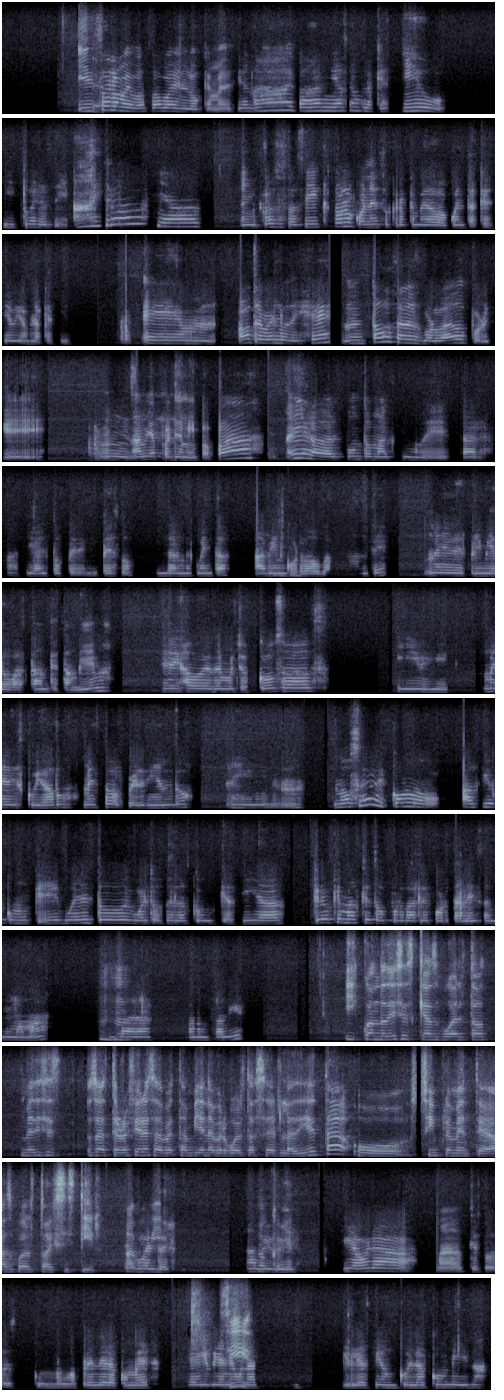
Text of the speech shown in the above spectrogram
y solo me basaba en lo que me decían, ay, Dani, has enflaquecido, y tú eres de, ay, gracias, en cosas así. Solo con eso creo que me he dado cuenta que sí había enflaquecido. Eh, otra vez lo dejé. Mm, todo se ha desbordado porque había perdido a mi papá. He llegado al punto máximo de estar hacia el tope de mi peso, sin darme cuenta. Había engordado bastante. Me he deprimido bastante también. He dejado de hacer muchas cosas y me he descuidado. Me he estado perdiendo. Eh, no sé cómo ha sido como que he vuelto, he vuelto a hacer las cosas que hacía. Creo que más que todo por darle fortaleza a mi mamá para, no salir. Y cuando dices que has vuelto, me dices, o sea, ¿te refieres a también haber vuelto a hacer la dieta o simplemente has vuelto a existir? A vivir. a vivir. Y ahora más que todo es como aprender a comer. Y ahí viene una afiliación con la comida.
